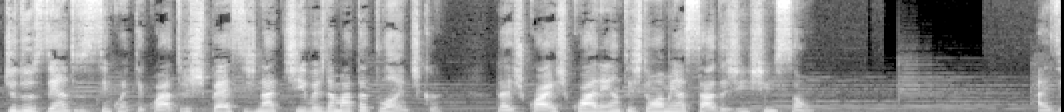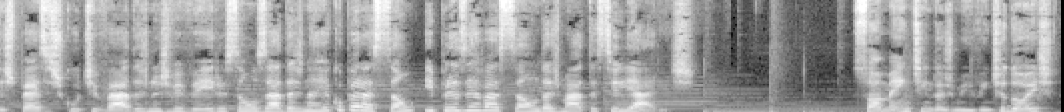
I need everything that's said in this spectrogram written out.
de 254 espécies nativas da Mata Atlântica, das quais 40 estão ameaçadas de extinção. As espécies cultivadas nos viveiros são usadas na recuperação e preservação das matas ciliares. Somente em 2022,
